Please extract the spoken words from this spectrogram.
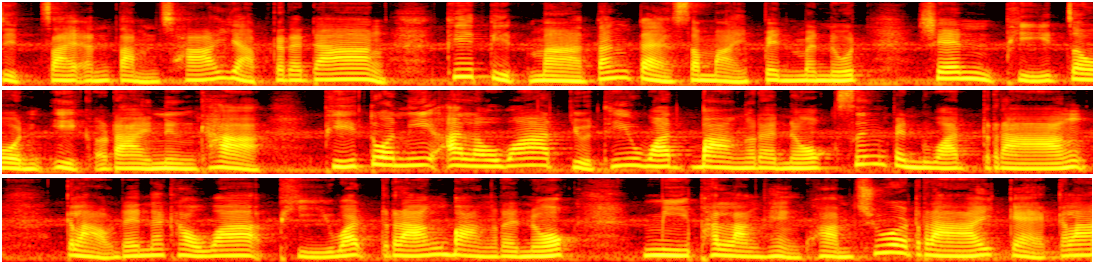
จิตใจอันต่ำช้าหยาบกระด้าง ที่ติดมาตั้งแต่สมัยเป็นมนุษย์ เช่น ผีโจรอีกรายหนึ่งค่ะ ผีตัวนี้อารวาสอยู่ที่วัดบางระนก ซึ่งเป็นวัดร้าง กล่าวได้นะคะว่า ผีวัดร้างบางระนก มีพลังแห่งความชั่วร้ายแก่กล้า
